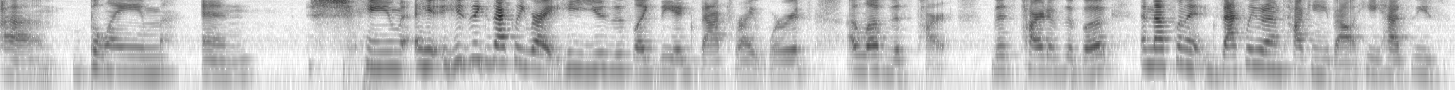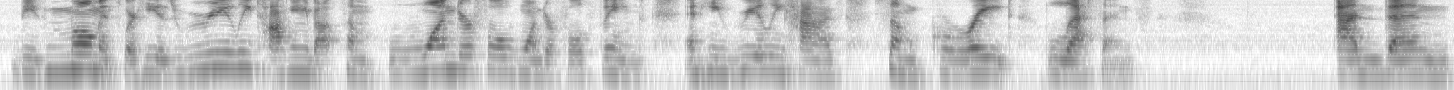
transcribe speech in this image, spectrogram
um, blame and shame. He's exactly right. He uses like the exact right words. I love this part this part of the book. And that's when it, exactly what i'm talking about. He has these these moments where he is really talking about some wonderful wonderful things. And he really has some great lessons. And then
